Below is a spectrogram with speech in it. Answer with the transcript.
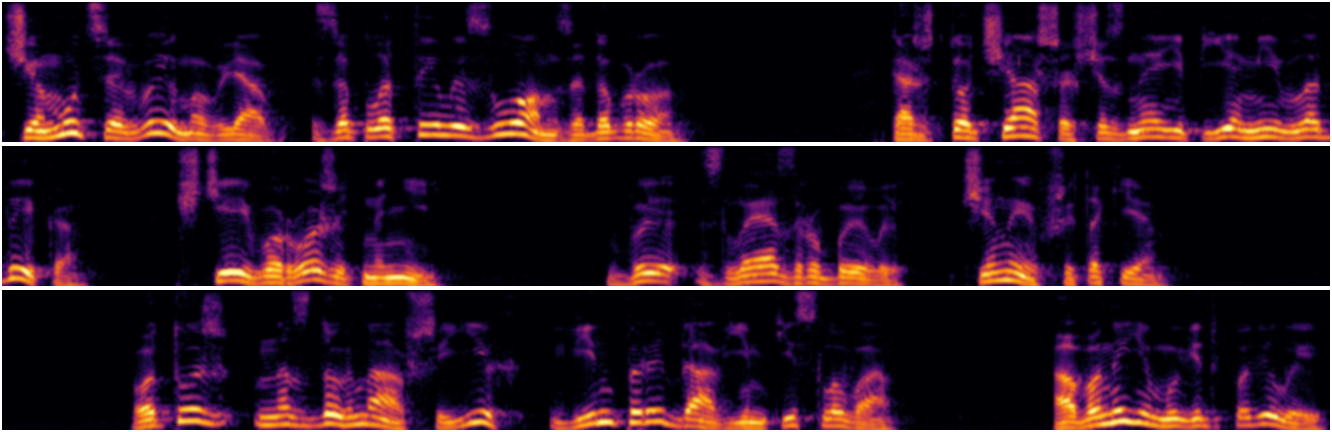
чому це ви, мовляв, заплатили злом за добро? Та ж то чаша, що з неї п'є мій владика, ще й ворожить на ній. Ви зле зробили, вчинивши таке. Отож, наздогнавши їх, він передав їм ті слова, а вони йому відповіли.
